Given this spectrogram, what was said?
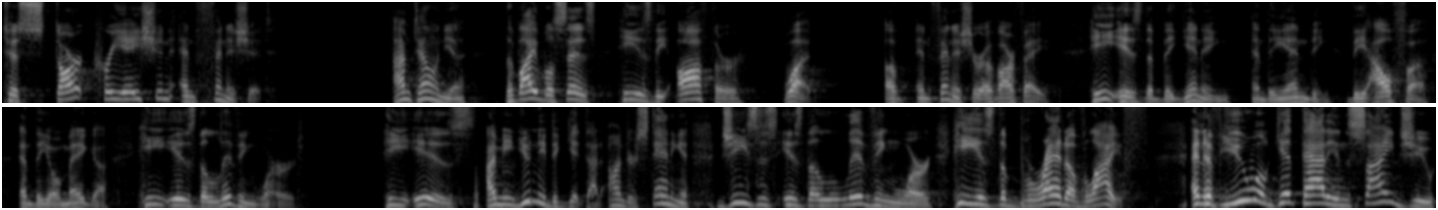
to start creation and finish it. I'm telling you, the Bible says He is the author what? Of and finisher of our faith. He is the beginning and the ending, the Alpha and the Omega. He is the living word. He is, I mean, you need to get that understanding. Jesus is the living word, He is the bread of life. And if you will get that inside you,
